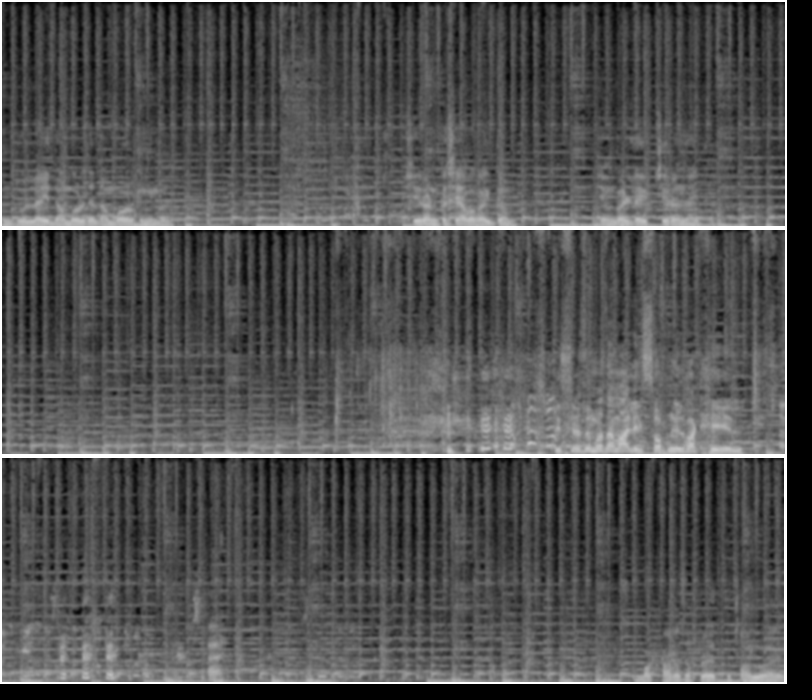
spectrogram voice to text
पण तो लई दांबवलं त्या दांबवलं की निघल. चिरण कसे आहे बघा एकदम. जंगल टाईप चिरण आहे तर तिसऱ्या चुंबाचा मालिक स्वप्नील पाटील. मग खाण्याचा प्रयत्न चालू आहे.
